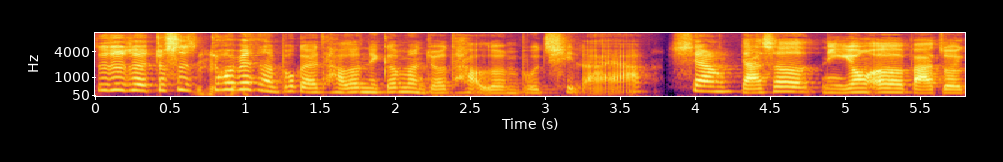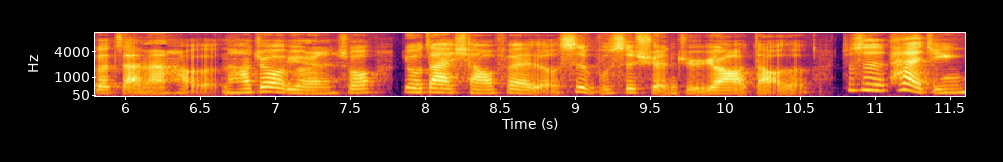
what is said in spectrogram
对对对，就是就会变成不给讨论，你根本就讨论不起来啊。像像假设你用二二八做一个展览好了，然后就有人说又在消费了，是不是选举又要到了？就是他已经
